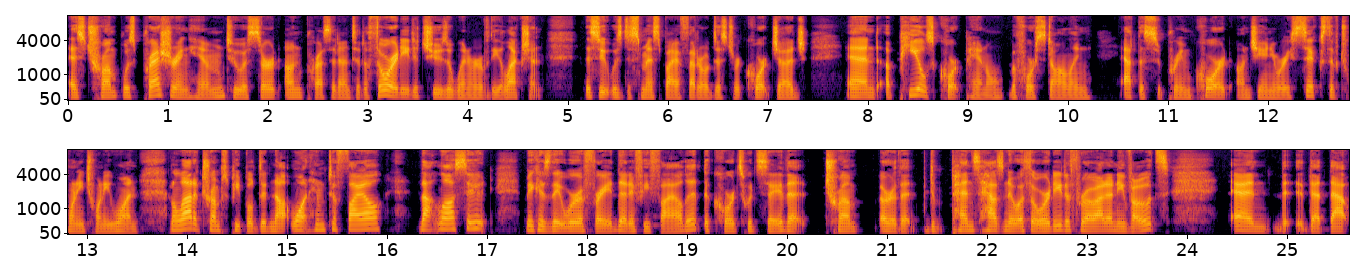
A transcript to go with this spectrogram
as Trump was pressuring him to assert unprecedented authority to choose a winner of the election. The suit was dismissed by a federal district court judge and appeals court panel before stalling at the Supreme Court on January 6th of 2021. And a lot of Trump's people did not want him to file that lawsuit because they were afraid that if he filed it, the courts would say that Trump or that Pence has no authority to throw out any votes and th- that that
